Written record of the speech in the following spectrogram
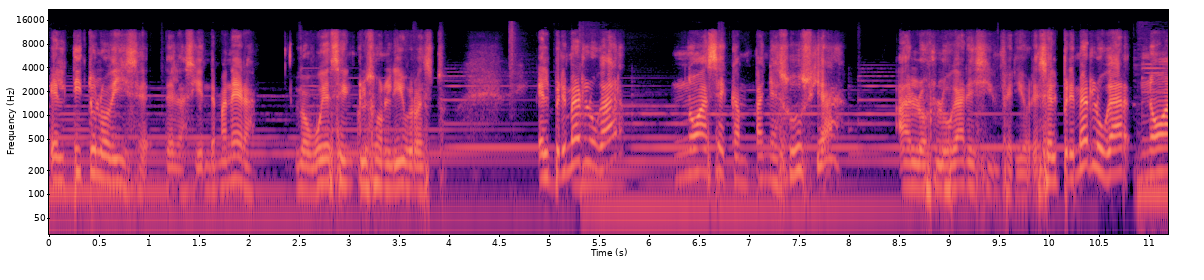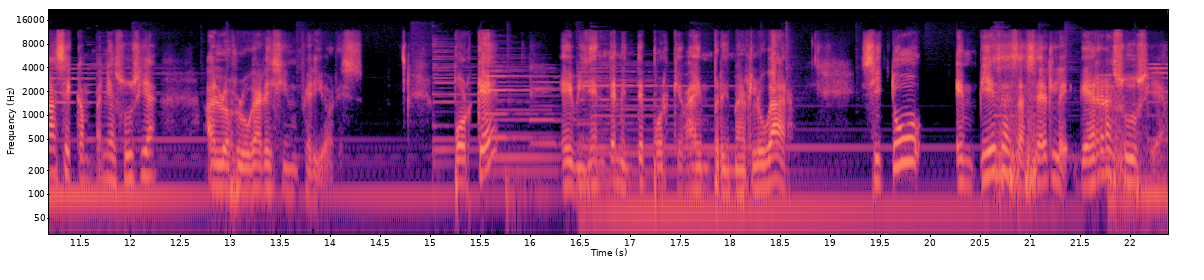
El título dice de la siguiente manera, lo voy a hacer incluso un libro esto. El primer lugar no hace campaña sucia a los lugares inferiores. El primer lugar no hace campaña sucia a los lugares inferiores. ¿Por qué? Evidentemente porque va en primer lugar. Si tú empiezas a hacerle guerra sucia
